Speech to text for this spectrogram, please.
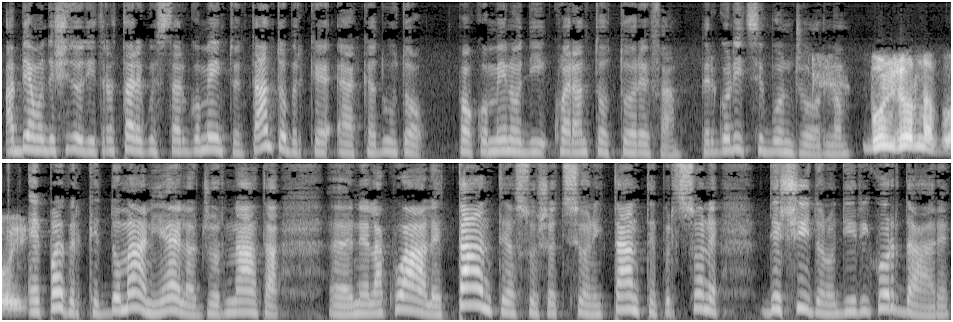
abbiamo deciso di trattare questo argomento intanto perché è accaduto poco meno di 48 ore fa. Pergolizzi, buongiorno. Buongiorno a voi. E poi perché domani è la giornata eh, nella quale tante associazioni, tante persone decidono di ricordare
